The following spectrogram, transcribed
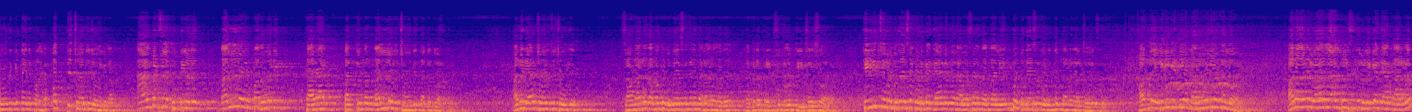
ചോദിക്കുന്നതിന് പകരം ഒറ്റ ചോദ്യം ചോദിക്കണം. ആൽബർട്ട്സിലെ കുട്ടികൾ നല്ലൊരു മറുപടി തരാൻ പറ്റുന്ന നല്ലൊരു ചോദ്യം തന്നെ അത് ഞാൻ ചോദിച്ച ചോദ്യം സാധാരണ നമുക്ക് ഉപദേശങ്ങൾ തരാറുള്ളത് നമ്മുടെ പ്രിൻസിപ്പളും ടീച്ചേഴ്സും ടീച്ചേഴ്സുമാണ് തിരിച്ചൊരു ഉപദേശം കൊടുക്കാൻ ഞാൻ ഒരു അവസരം തന്നാൽ എന്ത് ഉപദേശം കൊടുക്കും എന്നാണ് ഞാൻ ചോദിച്ചത്. അന്ന് എനിക്ക് കിട്ടിയ മറുപടി ഉണ്ടല്ലോ. അതാണ് റോയൽ ആൽബേഴ്സ് എന്ന് വിളിക്കാൻ ഞാൻ കാരണം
